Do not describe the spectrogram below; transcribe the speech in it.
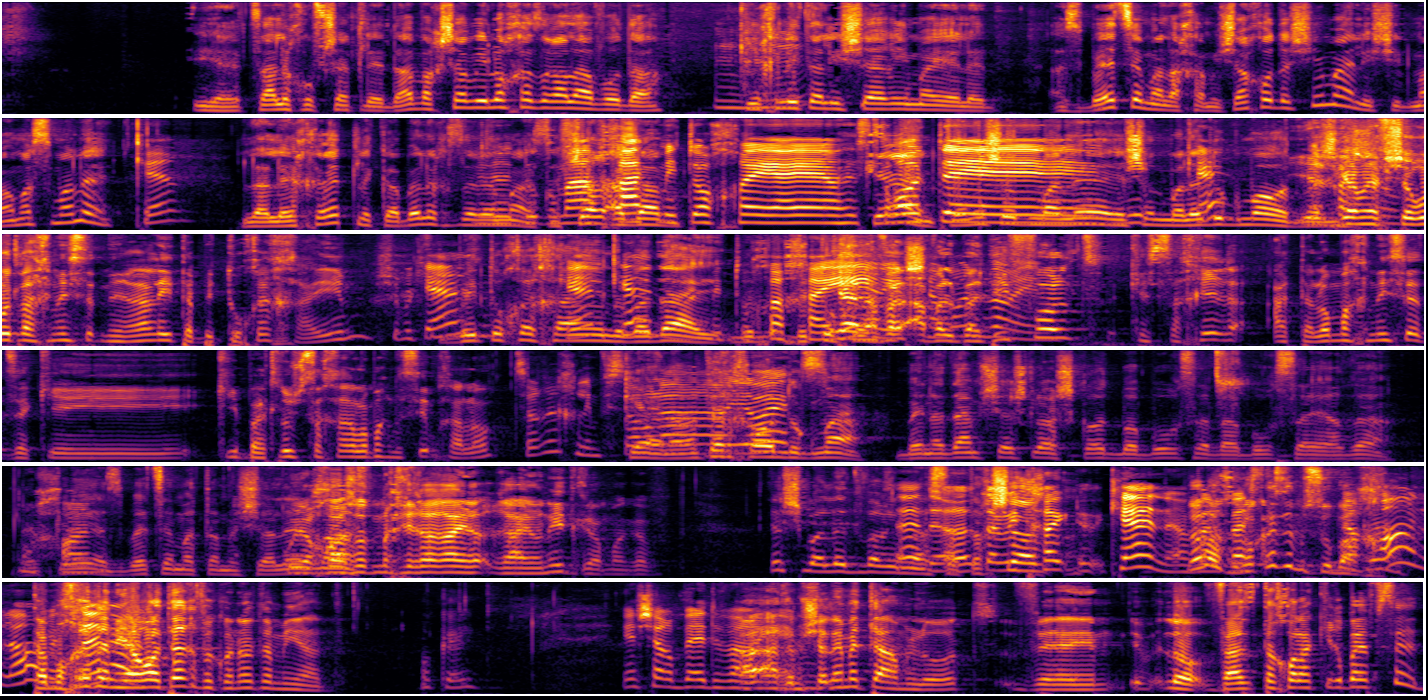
היא יצאה לחופשת לידה, ועכשיו היא לא חזרה לעבודה, כי היא החליטה להישאר עם הילד. אז בעצם על החמישה חודשים האלה היא שילמה מס מלא. כן. ללכת, לקבל החזרי מס. זו דוגמה אחת מתוך אה, עשרות... כן, כן, יש עוד מלא, יש עוד מלא כן. דוגמאות. יש גם אפשרות להכניס, נראה לי, את הביטוחי חיים. כן. ביטוחי חיים, כן, כן, בוודאי. ביטוחי ב- חיים. כן, אבל, אבל. בדיפולט, כשכיר, אתה לא מכניס את זה, כי, כי בתלוש שכר לא מכניסים לך, לא? צריך למסור כן, ליועץ. אני נותן לך עוד דוגמה. בן אדם שיש לו השקעות בבורסה והבורסה ירדה. נכון. אוקיי? אז בעצם אתה משלם... הוא יכול. לעשות מכירה רעי- רעיונית גם, אגב. יש מלא דברים בסדר, לעשות. עכשיו... כן, אבל... לא, לא, זה לא כזה מסובך. נכון, לא, אתה מוכר את בסדר. הניירות ערך וקונה אותם מיד. אוקיי. יש הרבה דברים. אתה משלם את העמלות, ו... לא, ואז אתה יכול להכיר בהפסד.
